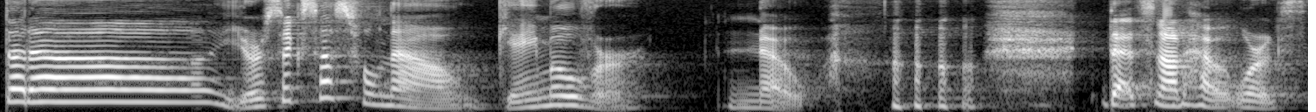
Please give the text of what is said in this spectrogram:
ta da, you're successful now, game over. No, that's not how it works.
